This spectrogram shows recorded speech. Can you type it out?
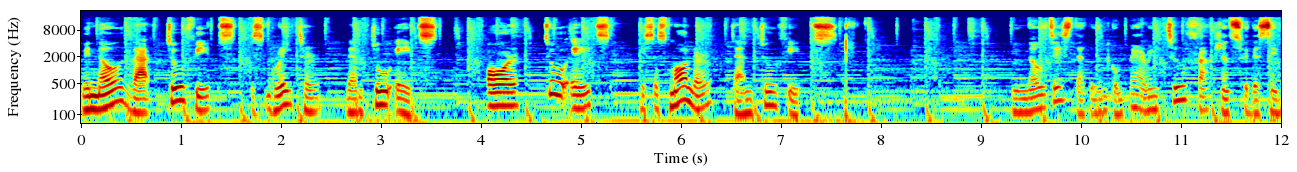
we know that 2 fifths is greater than 2 eighths, or 2 eighths is smaller than 2 fifths. You notice that when comparing two fractions with the same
